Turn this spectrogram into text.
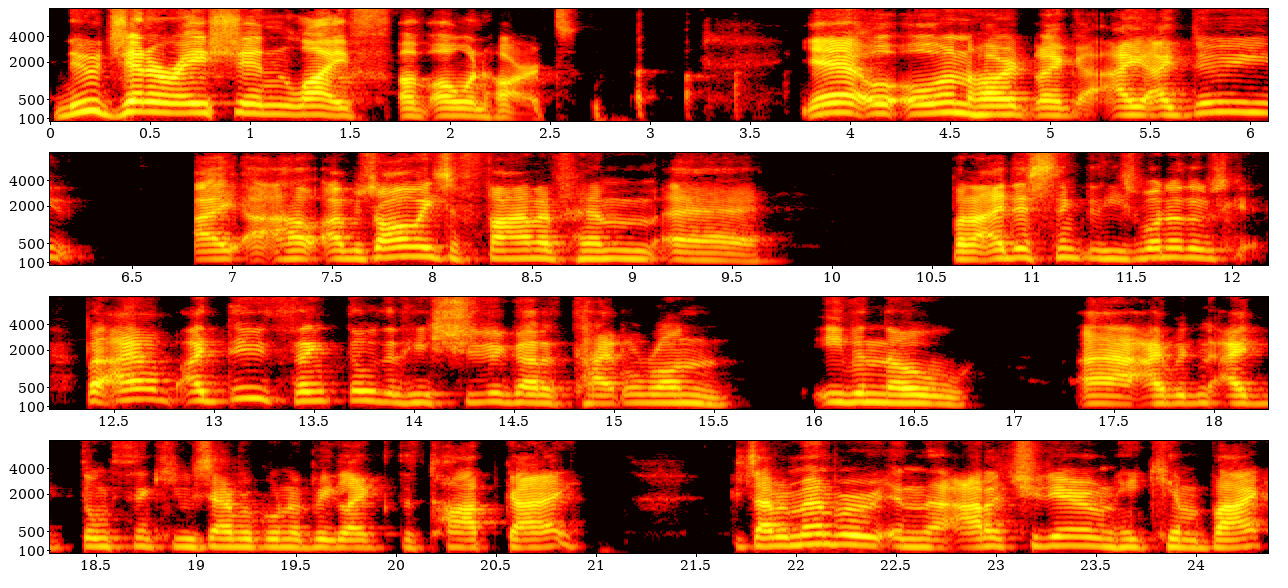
new generation life of Owen Hart. Yeah, o- Owen Hart. Like I, I do. I, I, I was always a fan of him. Uh, but I just think that he's one of those. But I, I do think though that he should have got a title run, even though uh, I would. I don't think he was ever going to be like the top guy. Because I remember in the Attitude Era when he came back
